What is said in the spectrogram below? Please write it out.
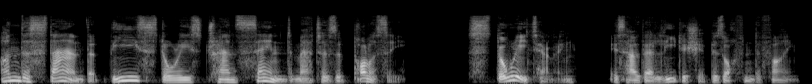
understand that these stories transcend matters of policy. Storytelling is how their leadership is often defined.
